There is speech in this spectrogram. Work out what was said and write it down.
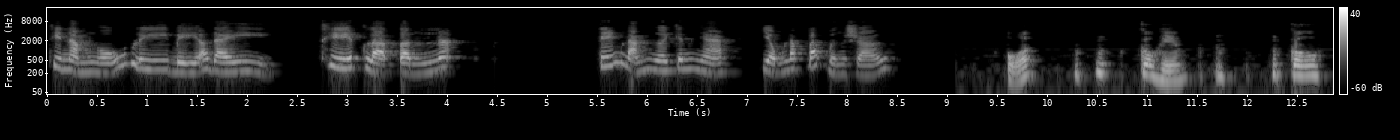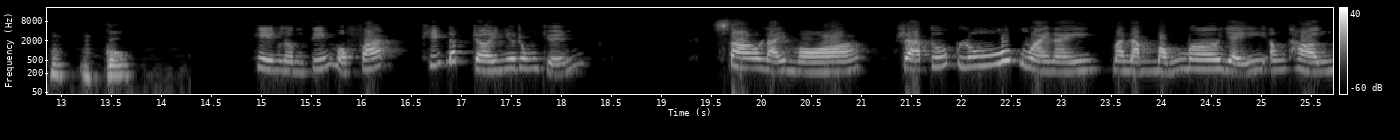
thì nằm ngủ ly bì ở đây. Thiệt là tịnh á. Tiếng lặng người kinh ngạc, giọng lắp bắp mừng rỡ. Ủa? Cô Hiền? Cô? Cô? Hiền lùm tiếng một phát, khiến đất trời như rung chuyển. Sao lại mò ra tuốt lút ngoài này mà nằm mộng mơ vậy ông thần?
